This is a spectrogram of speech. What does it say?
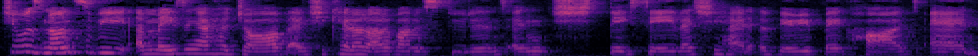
she was known to be amazing at her job and she cared a lot about her students and she, they say that she had a very big heart and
